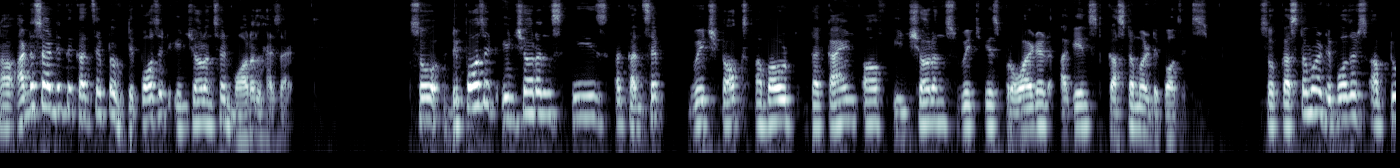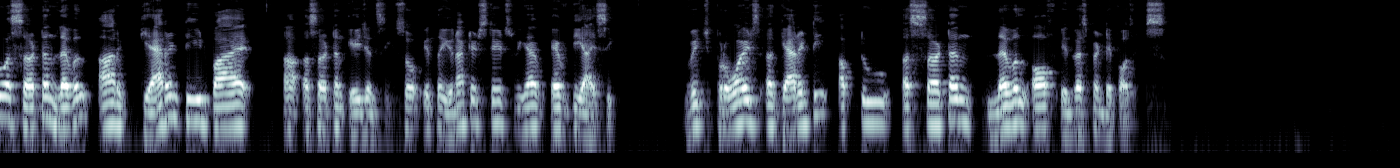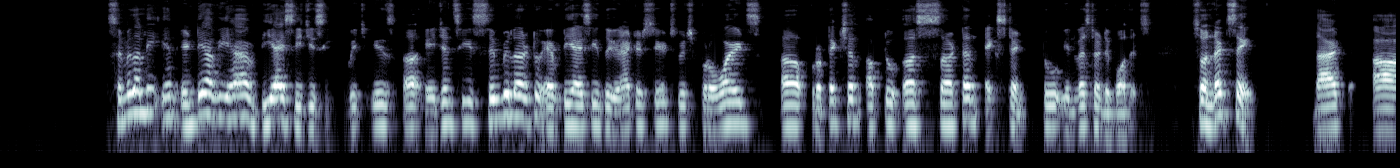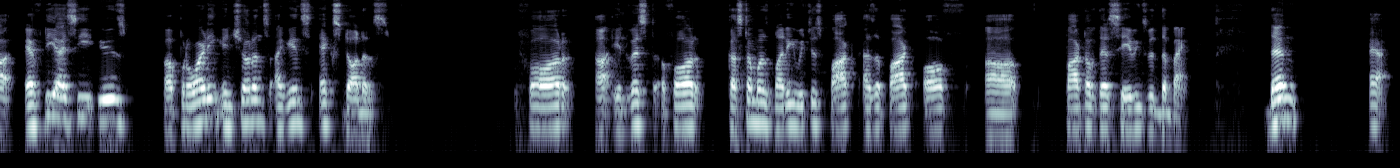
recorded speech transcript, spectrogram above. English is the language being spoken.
Now, understanding the concept of deposit insurance and moral hazard. So, deposit insurance is a concept which talks about the kind of insurance which is provided against customer deposits. So, customer deposits up to a certain level are guaranteed by a certain agency. So, in the United States, we have FDIC, which provides a guarantee up to a certain level of investment deposits. Similarly, in India, we have DICGC, which is an agency similar to FDIC in the United States, which provides a protection up to a certain extent to investor deposits. So let's say that uh, FDIC is uh, providing insurance against X dollars for uh, invest for customers' money, which is parked as a part of uh, part of their savings with the bank. Then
